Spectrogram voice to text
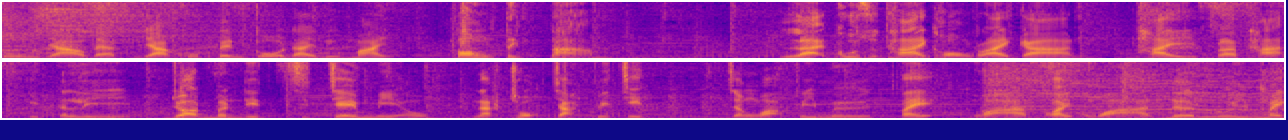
สูงยาวแบบยาคุปเบนโกได้หรือไม่ ต้องติดตาม และคู่สุดท้ายของรายการ ไทยประทะอิตาลี ยอดบัณฑิตสิเจเหมียว นักชกจากพิจิตรจังหวะฝีมือเตะขวาต่อยขวาเดินลุยไม่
